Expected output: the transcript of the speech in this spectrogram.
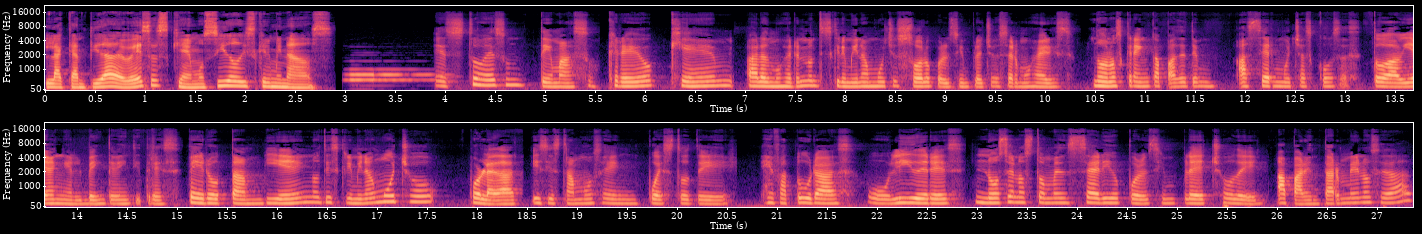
la cantidad de veces que hemos sido discriminados. Esto es un temazo. Creo que a las mujeres nos discriminan mucho solo por el simple hecho de ser mujeres. No nos creen capaces de hacer muchas cosas todavía en el 2023. Pero también nos discriminan mucho por la edad y si estamos en puestos de jefaturas o líderes no se nos toma en serio por el simple hecho de aparentar menos edad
